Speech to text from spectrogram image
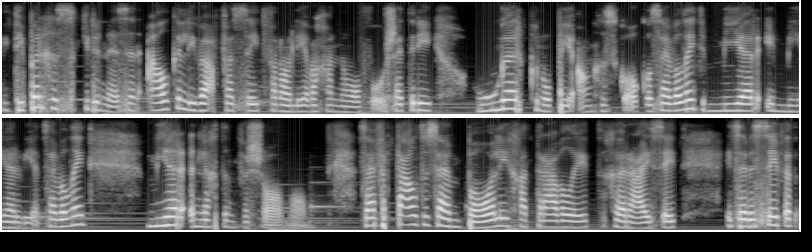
die dieper geskiedenis in elke liewe faset van haar lewe gaan navors. Sy het die hongerknoppie aangeskakel. Sy wil net meer en meer weet. Sy wil net meer inligting versamel. Sy vertel toe sy in Bali gaan travel het, gereis het, het sy besef dat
